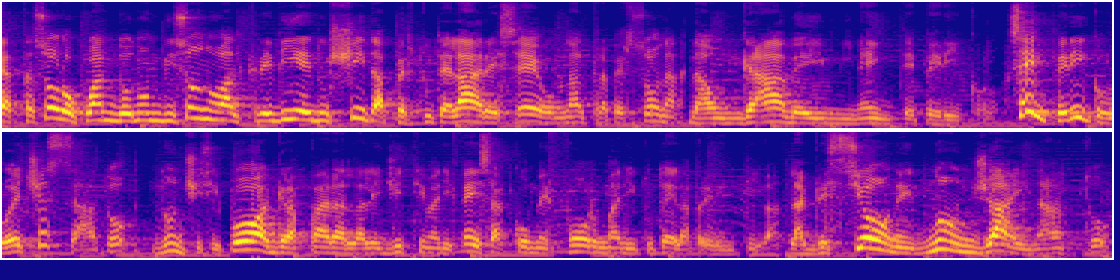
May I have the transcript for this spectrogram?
scatta solo quando non vi sono altre vie d'uscita per tutelare sé o un'altra persona da un grave e imminente pericolo. Se il pericolo è cessato, non ci si può aggrappare alla legittima difesa come forma di tutela preventiva. L'aggressione non già in atto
